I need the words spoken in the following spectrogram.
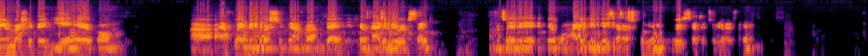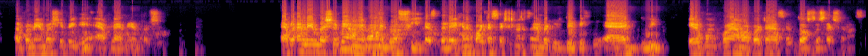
মেম্বারশিপে গিয়ে এরকম অ্যাপ্লাই মেম্বারশিপে আমরা যাই। এটা ওয়েবসাইট এরকম আইডি দিয়ে সার্চ করলে ওয়েবসাইটে চলে আসবে। তারপর মেম্বারশিপে গিয়ে অ্যাপ্লাই মেম্বারশিপ অ্যাপ্লাই মেম্বারশিপে অনেকগুলো এখানে কয়টা সেকশন দেখি, এক, দুই, এরকম করে আমার আছে? দশটা সেকশন আছে।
